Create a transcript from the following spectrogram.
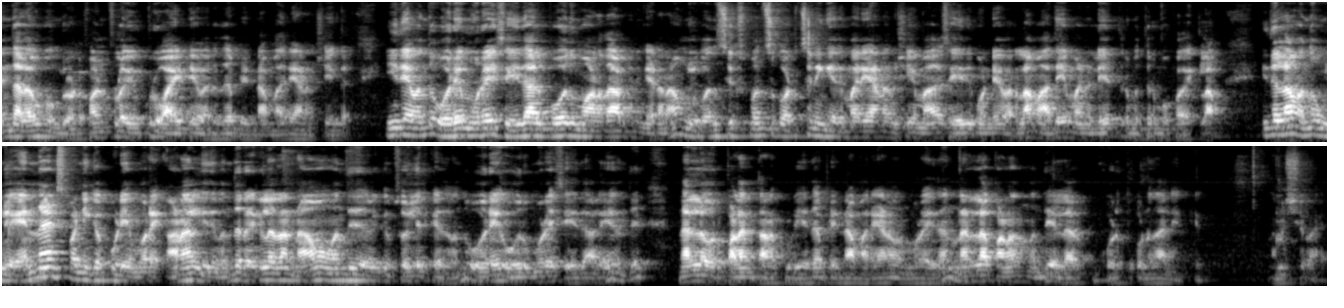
எந்த அளவுக்கு உங்களோட ஃபண்ட் ஃப்ளோ இம்ப்ரூவ் ஆகிட்டே வருது அப்படின்ற மாதிரியான விஷயங்கள். இதை வந்து ஒரே முறை செய்தால் போதுமானதா அப்படின்னு கேட்டால் உங்களுக்கு வந்து சிக்ஸ் மந்த்ஸ் குறைச்சு நீங்கள் இது மாதிரியான விஷயமாக செய்து கொண்டே வரலாம். அதே மண்ணிலேயே திரும்ப திரும்ப புதைக்கலாம். இதெல்லாம் வந்து உங்களுக்கு என்ஹான்ஸ் பண்ணிக்கக்கூடிய முறை. ஆனால் இது வந்து ரெகுலராக நாம வந்து இது வரைக்கும் சொல்லியிருக்கிறது வந்து ஒரே ஒரு முறை செய்தாலே வந்து நல்ல ஒரு பலன் தரக்கூடியது அப்படின்ற மாதிரியான ஒரு முறை தான். நல்ல பணம் வந்து எல்லாருக்கும் கொடுத்து கொண்டு தான் இருக்குது நம சிவாய்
